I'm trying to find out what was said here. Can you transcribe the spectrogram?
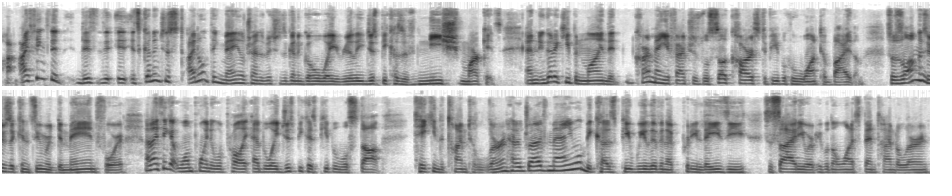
I think that this it's going to just. I don't think manual transmission is going to go away really, just because of niche markets. And you got to keep in mind that car manufacturers will sell cars to people who want to buy them. So as long as there's a consumer demand for it, and I think at one point it will probably ebb away, just because people will stop taking the time to learn how to drive manual because pe- we live in a pretty lazy society where people don't want to spend time to learn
